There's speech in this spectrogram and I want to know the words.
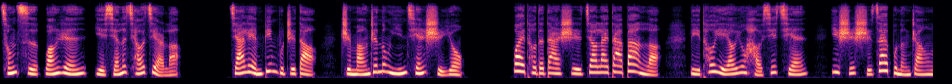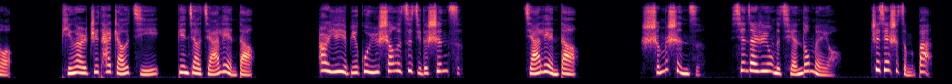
从此，王仁也嫌了巧姐了。贾琏并不知道，只忙着弄银钱使用。外头的大事交赖大半了，里头也要用好些钱，一时实在不能张罗。平儿知他着急，便叫贾琏道：“二爷也别过于伤了自己的身子。”贾琏道：“什么身子？现在日用的钱都没有，这件事怎么办？”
